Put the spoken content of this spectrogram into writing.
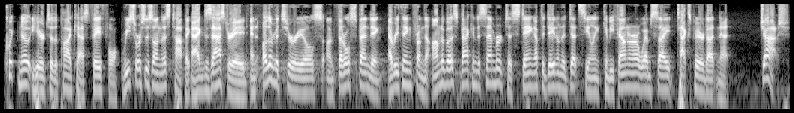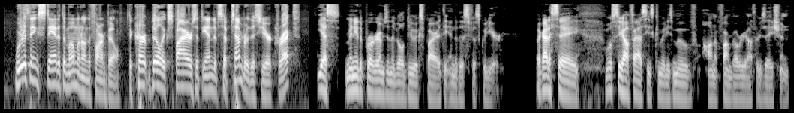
A quick note here to the podcast faithful resources on this topic, ag disaster aid, and other materials on federal spending, everything from the omnibus back in December to staying up to date on the debt ceiling, can be found on our website, taxpayer.net. Josh, where do things stand at the moment on the Farm Bill? The current bill expires at the end of September this year, correct? Yes, many of the programs in the bill do expire at the end of this fiscal year. But I got to say, we'll see how fast these committees move on a Farm Bill reauthorization.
